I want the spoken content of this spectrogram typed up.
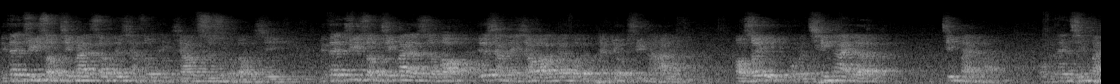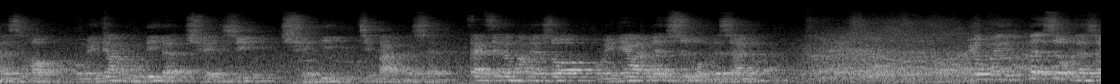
你在举手敬拜的时候，就想说，等一下要吃什么东西。你在举手敬拜的时候，你就想等一下我要跟我的朋友去哪里？哦，所以我们亲爱的敬拜吧，我们在敬拜的时候，我们一定要努力的全心全力敬拜我们的神。在这个旁边说，我们一定要认识我们的神，因为我们认识我们的神，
